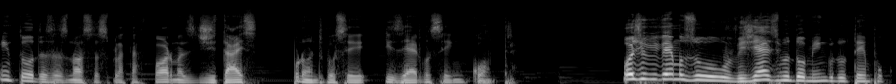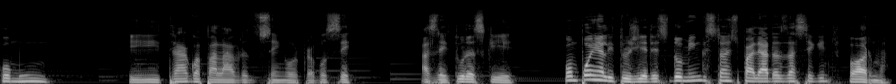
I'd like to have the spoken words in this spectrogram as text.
em todas as nossas plataformas digitais, por onde você quiser você encontra. Hoje vivemos o vigésimo domingo do tempo comum e trago a palavra do Senhor para você. As leituras que compõem a liturgia desse domingo estão espalhadas da seguinte forma:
